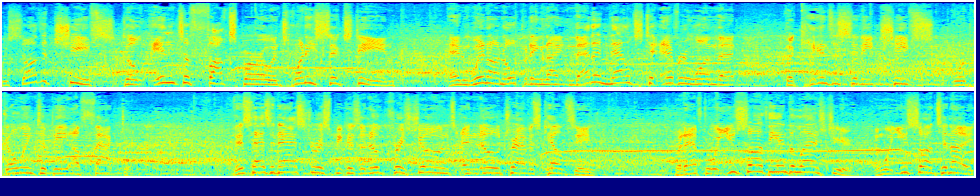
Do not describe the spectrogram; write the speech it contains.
We saw the Chiefs go into Foxborough in 2016 and win on opening night, and that announced to everyone that the Kansas City Chiefs were going to be a factor. This has an asterisk because of no Chris Jones and no Travis Kelce. But after what you saw at the end of last year and what you saw tonight,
